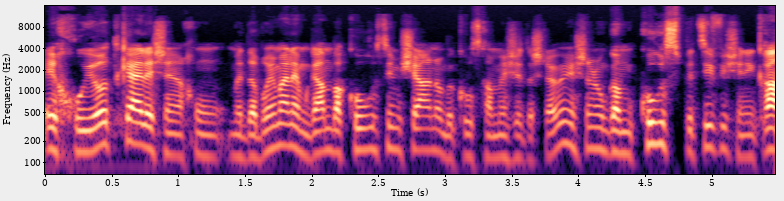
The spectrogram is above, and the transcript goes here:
איכויות כאלה שאנחנו מדברים עליהם גם בקורסים שלנו, בקורס חמשת השלבים, יש לנו גם קורס ספציפי שנקרא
